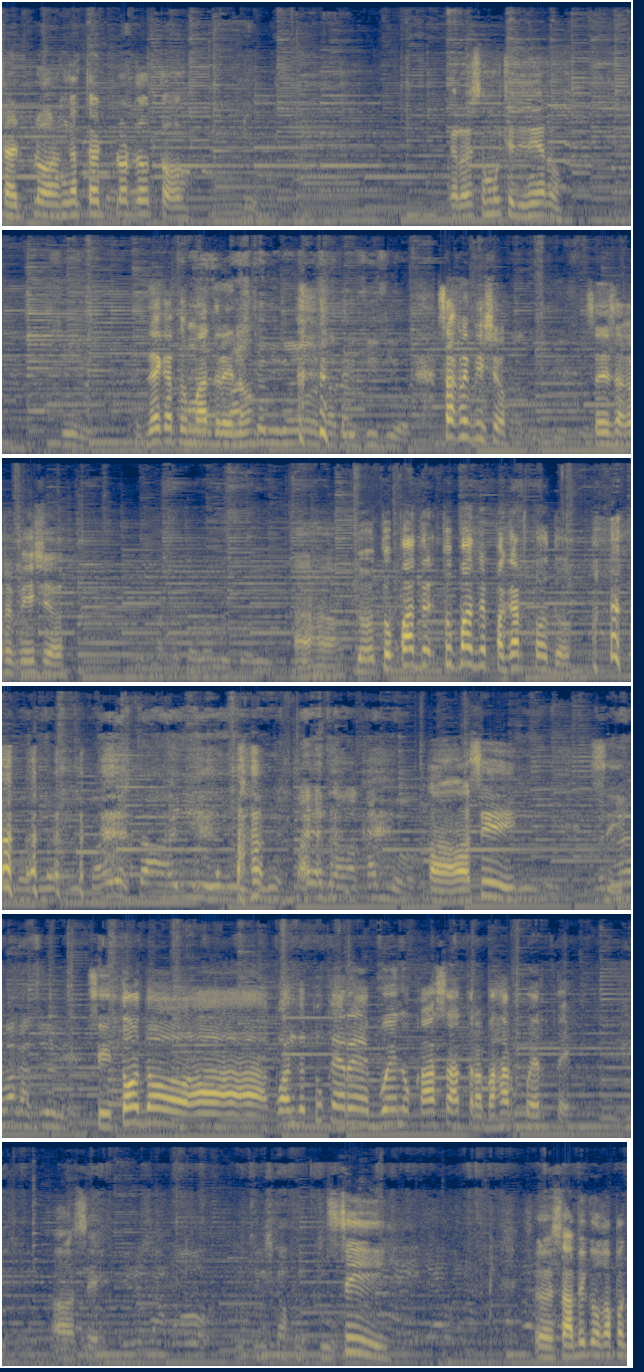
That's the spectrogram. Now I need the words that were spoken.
Third floor. Hanggang third floor daw to. Pero eso mucho dinero. Sí. Deja tu madre, Más ¿no? que dinero, sacrificio. Sacrificio. Sacrificio. Sí, sacrificio. Más Ajá. Tu, tu padre, tu padre pagar todo. Mi padre está ahí en España trabajando. Ah, sí. Sí. Sí. de vacaciones. Sí, todo. ah, cuando tú quieres bueno casa, trabajar fuerte. Oh, sí. Tienes algo tienes que hacer tú. Sí. So, sabi ko kapag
